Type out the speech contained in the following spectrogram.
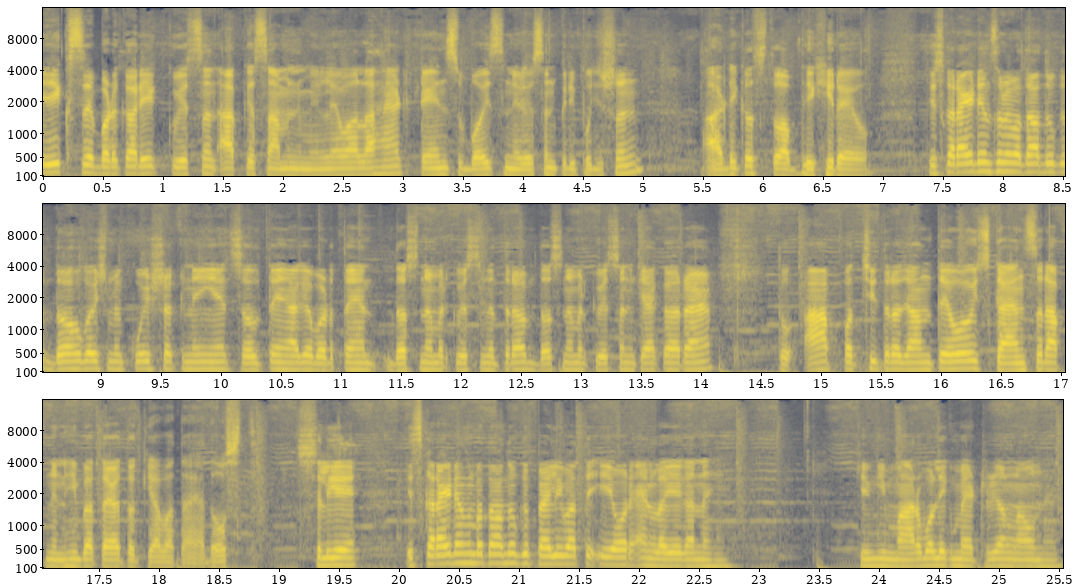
एक से बढ़कर एक क्वेश्चन आपके सामने मिलने वाला है। Tense voice narration preposition articles तो आप देख ही रहे हो। तो इसका राइट आंसर मैं बता दूँ कि द होगा, इसमें कोई शक नहीं है। चलते हैं, आगे बढ़ते हैं। दस नंबर क्वेश्चन की तरफ़। दस नंबर क्वेश्चन क्या कर रहा है? तो आप अच्छी तरह जानते हो, इसका आंसर आपने नहीं बताया तो क्या बताया, दोस्त? इसलिए इसका राइट आंसर बता दूँ कि पहली बात ए और एन लगेगा नहीं, क्योंकि मार्बल एक मेटेरियल नाउन है।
